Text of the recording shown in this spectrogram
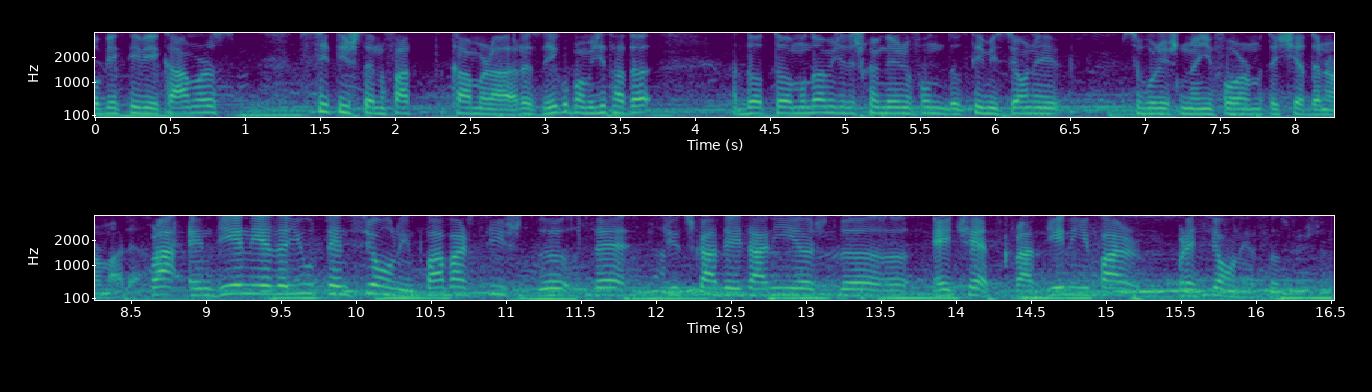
objektivi i kamerës, si të ishte në fakt kamera rreziku, por megjithatë do të mundohemi që t'i shkojmë deri në fund këtij misioni sigurisht në një formë të qetë dhe normale. Pra, e ndjeni edhe ju tensionin, pavarësisht se gjithçka deri tani është e qetë, pra ndjeni njëfarë presioni, e së të dyshë.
